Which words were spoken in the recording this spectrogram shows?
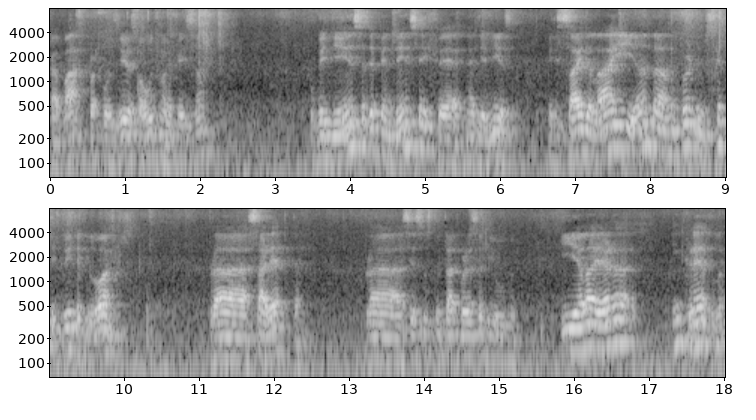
cavaco para fazer a sua última refeição. Obediência, dependência e fé né, de Elias. Ele sai de lá e anda em torno de uns 130 quilômetros para Sarepta, para ser sustentado por essa viúva. E ela era incrédula.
